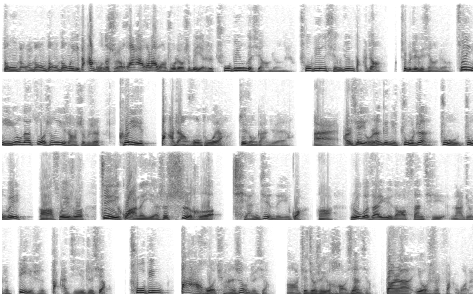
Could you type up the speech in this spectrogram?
咚咚咚咚咚，一打鼓，那水哗啦哗啦往出流，是不是也是出兵的象征呀？出兵行军打仗，是不是这个象征？所以你用在做生意上，是不是可以大展宏图呀？这种感觉呀，哎，而且有人给你助阵、助助威啊，所以说这一卦呢，也是适合前进的一卦啊。如果再遇到三奇，那就是必是大吉之象，出兵大获全胜之象。啊，这就是一个好现象。当然又是反过来，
